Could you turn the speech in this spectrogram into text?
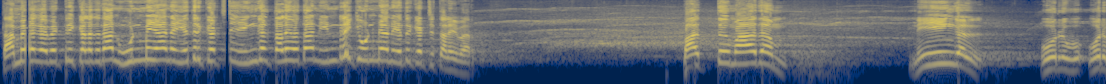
தமிழக வெற்றி கழகம் தான் உண்மையான எதிர்க்கட்சி. எங்கள் தலைவர் தான் இன்றைக்கு உண்மையான எதிர்க்கட்சி தலைவர். பத்து மாதம் நீங்கள் ஒரு ஒரு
